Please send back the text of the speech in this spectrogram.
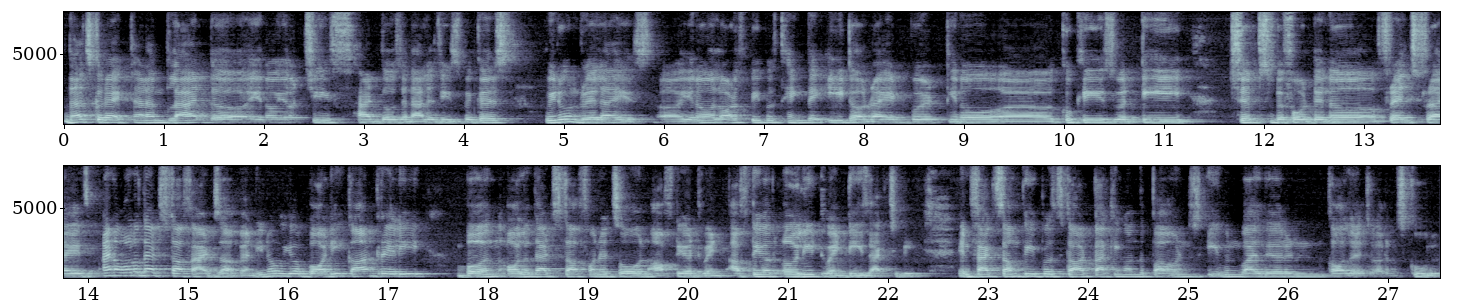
That's correct, and I'm glad uh, you know your chief had those analogies because we don't realize. Uh, you know, a lot of people think they eat all right, but you know, uh, cookies with tea, chips before dinner, French fries, and all of that stuff adds up. And you know, your body can't really burn all of that stuff on its own after your 20 after your early 20s actually in fact some people start packing on the pounds even while they're in college or in school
